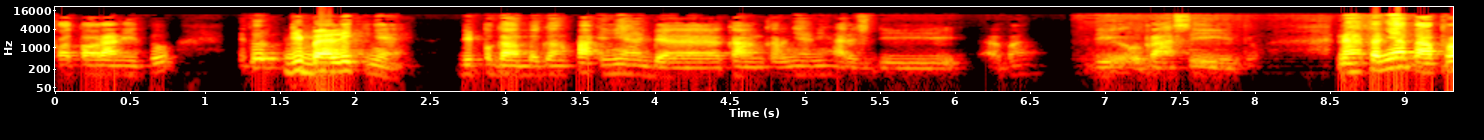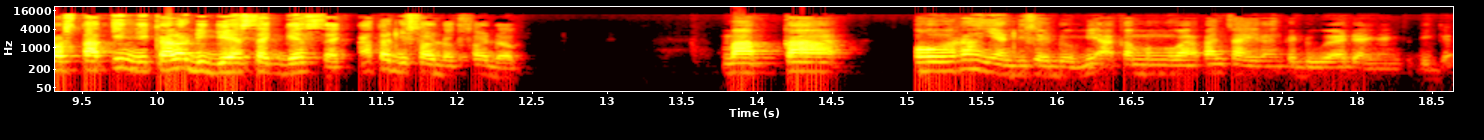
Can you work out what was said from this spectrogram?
kotoran itu, itu dibaliknya, dipegang-pegang Pak ini ada kankernya nih harus di apa dioperasi gitu. Nah ternyata prostat ini kalau digesek-gesek atau disodok-sodok, maka orang yang disodomi akan mengeluarkan cairan kedua dan yang ketiga.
